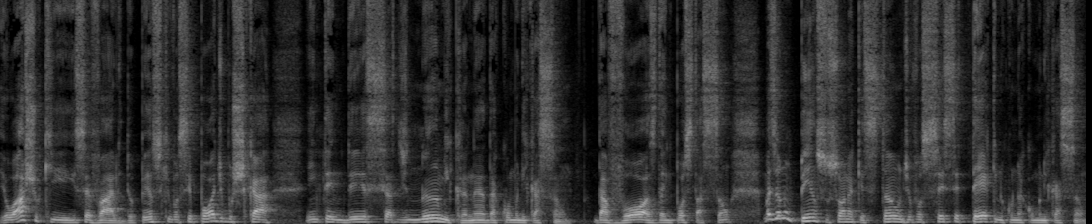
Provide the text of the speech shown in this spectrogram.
Eu acho que isso é válido. Eu penso que você pode buscar entender essa dinâmica né, da comunicação, da voz, da impostação. Mas eu não penso só na questão de você ser técnico na comunicação,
